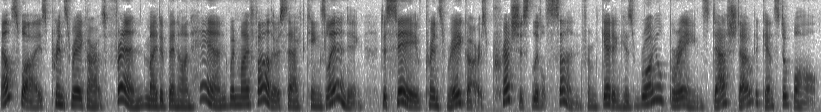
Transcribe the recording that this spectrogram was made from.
Elsewise, Prince Rhaegar's friend might have been on hand when my father sacked King's Landing to save Prince Rhaegar's precious little son from getting his royal brains dashed out against a wall.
